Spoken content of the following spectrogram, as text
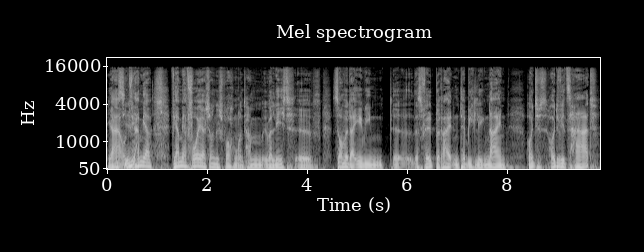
Ja, und wir haben ja, wir haben ja vorher schon gesprochen und haben überlegt, äh, sollen wir da irgendwie ein, äh, das Feld bereiten, einen Teppich legen? Nein, heute, heute wird's hart,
